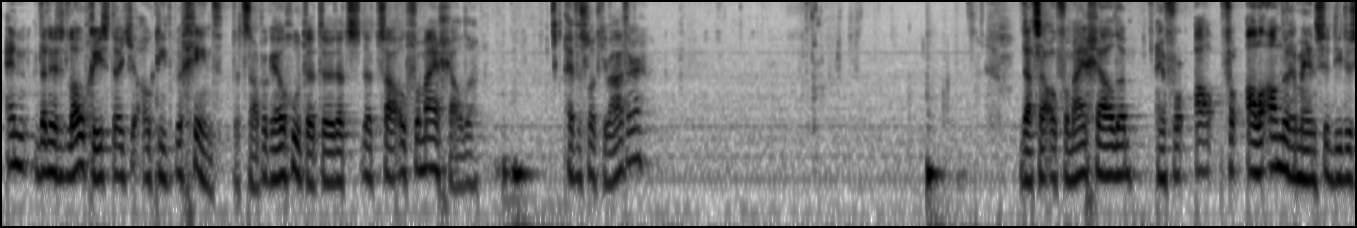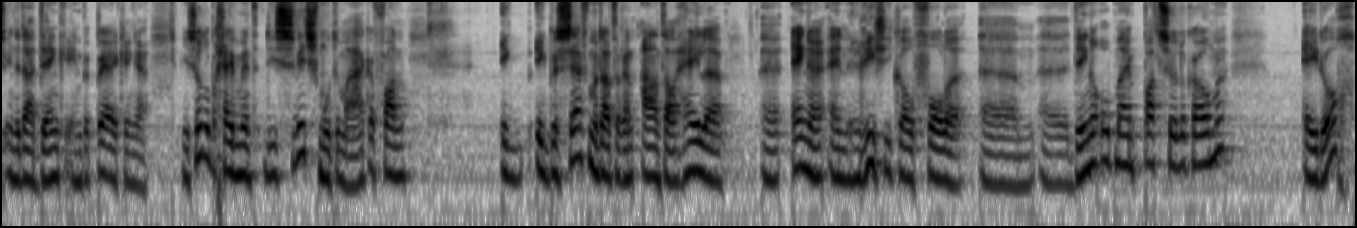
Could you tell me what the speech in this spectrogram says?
en dan is het logisch dat je ook niet begint. Dat snap ik heel goed. Dat, dat, dat zou ook voor mij gelden. Even een slokje water. Dat zou ook voor mij gelden en voor, al, voor alle andere mensen die dus inderdaad denken in beperkingen. Je zult op een gegeven moment die switch moeten maken van... Ik, ik besef me dat er een aantal hele uh, enge en risicovolle uh, uh, dingen op mijn pad zullen komen. Edoch,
